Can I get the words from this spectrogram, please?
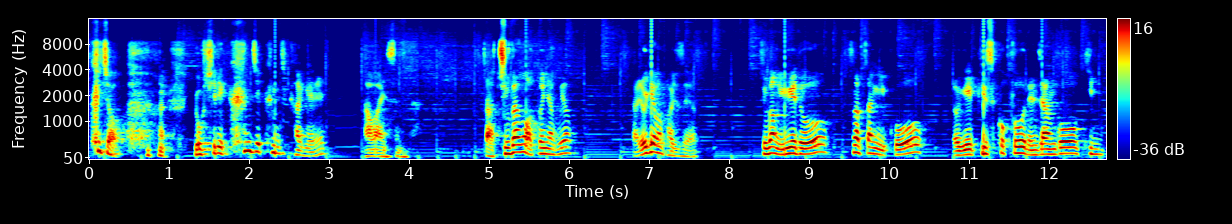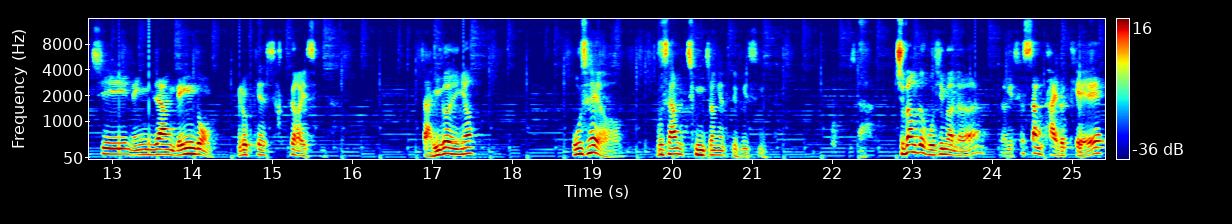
크죠? 욕실이 큼직큼직하게 나와 있습니다. 자, 주방은 어떠냐고요? 자, 여기 한번 봐주세요. 주방 위에도 수납장이 있고, 여기 비스코프, 냉장고, 김치, 냉장, 냉동, 이렇게 싹 들어가 있습니다. 자, 이거는요, 오세요. 무상 증정해 드리고 있습니다. 자, 주방도 보시면은, 여기 색상 다 이렇게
